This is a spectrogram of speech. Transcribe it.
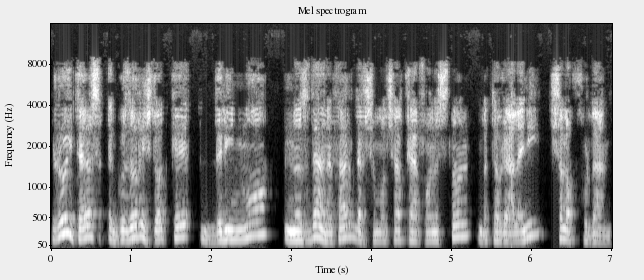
رویترز گزارش داد که در این ماه 19 نفر در شمال شرق افغانستان به طور علنی شلاق خوردند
